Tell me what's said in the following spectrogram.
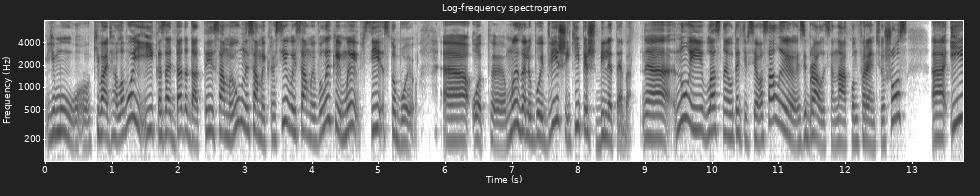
Йому кивати головою і казати, да-да-да, ти самий умний, самий красивий, самий великий, ми всі з тобою. От, ми за любой двіж і кіпіш біля тебе. Ну і, власне, от ці всі васали зібралися на конференцію ШОС, і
